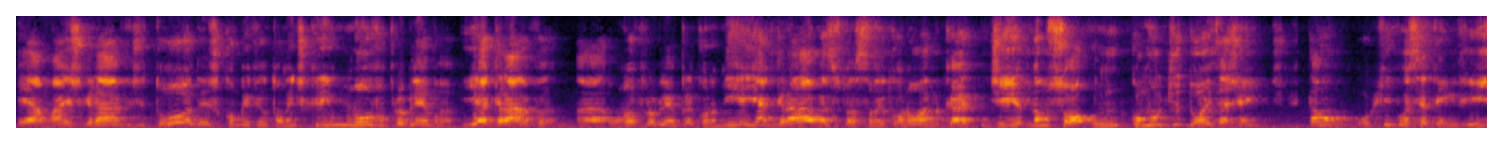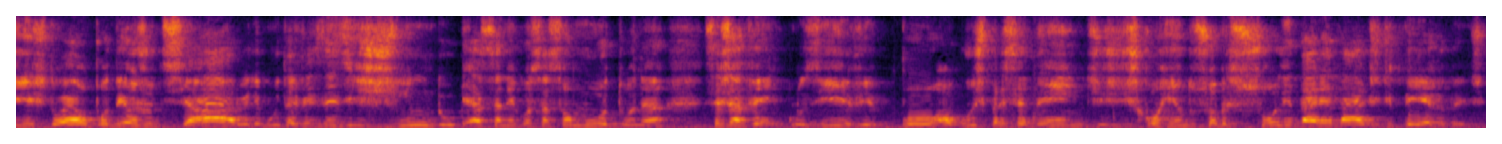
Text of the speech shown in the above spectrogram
é a mais grave de todas, como eventualmente cria um novo problema e agrava uh, um novo problema para a economia e agrava a situação econômica de não só um, como de dois agentes. Então, o que você tem visto é o poder judiciário, ele muitas vezes exigindo essa negociação mútua, né? Você já vê, inclusive, por alguns precedentes discorrendo sobre solidariedade de perdas.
